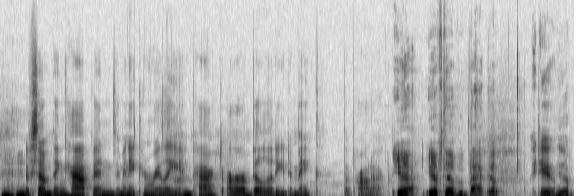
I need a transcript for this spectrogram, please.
mm-hmm. if something happens, I mean, it can really impact our ability to make the product. Yeah, you have to have a backup. We do. Yep.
